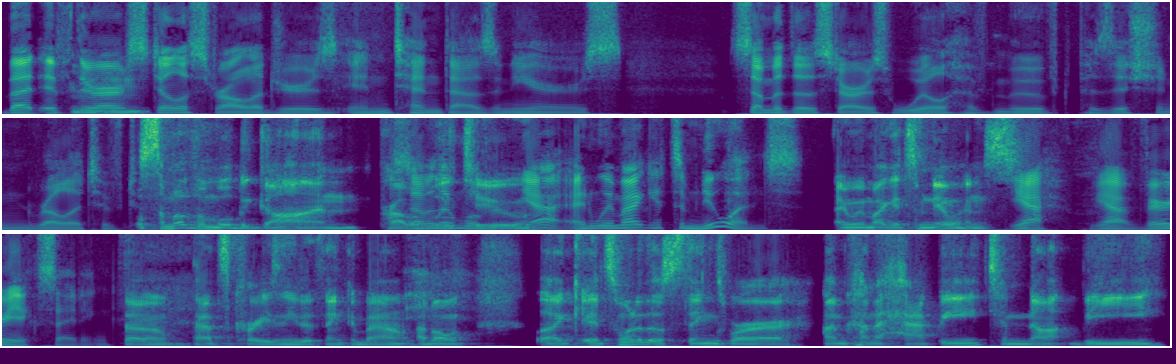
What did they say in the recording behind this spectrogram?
But if there are Mm-hmm. still astrologers in ten thousand years, some of those stars will have moved position relative to Well, some of them will be gone probably them will- too. yeah, and we might get some new ones. And we might get some new ones. Yeah, yeah, very exciting. So that's crazy to think about. I don't like it's one of those things where I'm kind of happy to not be,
